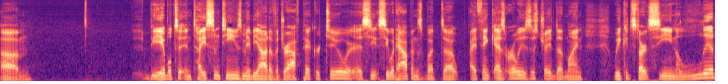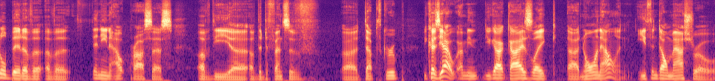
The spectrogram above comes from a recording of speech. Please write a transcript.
uh, um, be able to entice some teams maybe out of a draft pick or two, or uh, see see what happens. But uh, I think as early as this trade deadline, we could start seeing a little bit of a of a thinning out process of the uh, of the defensive uh, depth group. Because yeah, I mean, you got guys like uh, Nolan Allan, Ethan Del Mastro,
